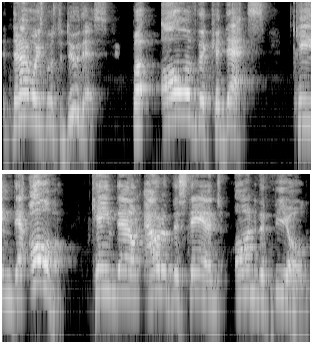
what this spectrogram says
they're not really supposed to do this, but all of the cadets came down, all of them came down out of the stands onto the field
